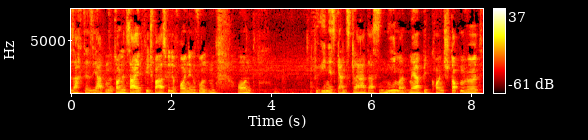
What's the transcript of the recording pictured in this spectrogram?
sagte, sie hatten eine tolle Zeit, viel Spaß, viele Freunde gefunden und für ihn ist ganz klar, dass niemand mehr Bitcoin stoppen wird.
